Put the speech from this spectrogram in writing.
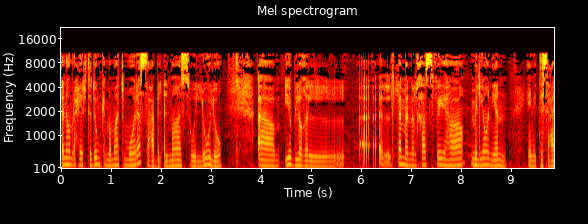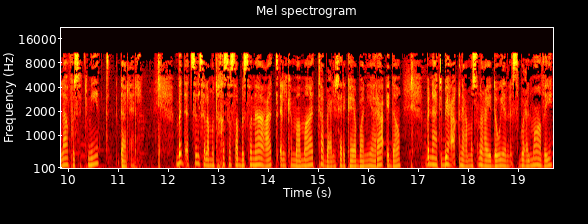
لأنهم راح يرتدون كمامات مرصعة بالألماس واللولو. يبلغ الثمن الخاص فيها مليون ين يعني 9600 دولار. بدأت سلسلة متخصصة بصناعة الكمامات تابعة لشركة يابانية رائدة بأنها تبيع أقنعة مصنوعة يدويا الأسبوع الماضي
